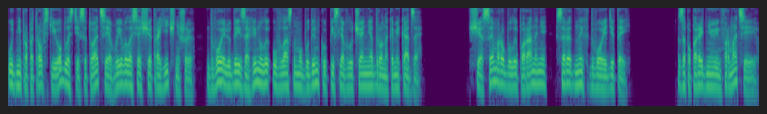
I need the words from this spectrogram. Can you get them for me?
У Дніпропетровській області ситуація виявилася ще трагічнішою двоє людей загинули у власному будинку після влучання дрона Камікадзе. Ще семеро були поранені, серед них двоє дітей. За попередньою інформацією,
